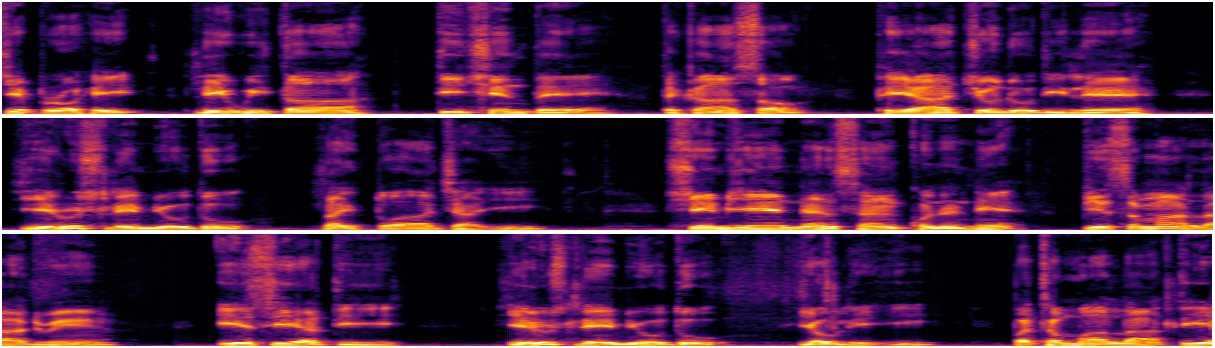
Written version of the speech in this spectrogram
ယေဘရဟိလေဝိသားတီချင်းတဲ့ တကားဆောင်ဖျားကျွန်တို့သည်လည်းယေရုရှလင်မြို့သို့လိုက်သွားကြ၏ရှင်ဘရင်နန်းဆန်ခုနှစ်နှစ်ပြစမလတွင်အေးစီယတီယေရုရှလင်မြို့သို့ရောက်လေ၏ပထမလတည့်ရ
